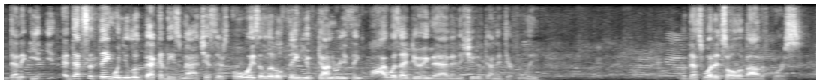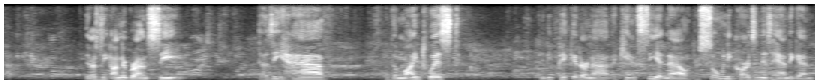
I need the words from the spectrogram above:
Then it, that's the thing. When you look back at these matches, there's always a little thing you've done where you think, "Why was I doing that?" And I should have done it differently. But that's what it's all about, of course. There's the Underground Sea. Does he have the Mind Twist? Did he pick it or not? I can't see it now. There's so many cards in his hand again.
